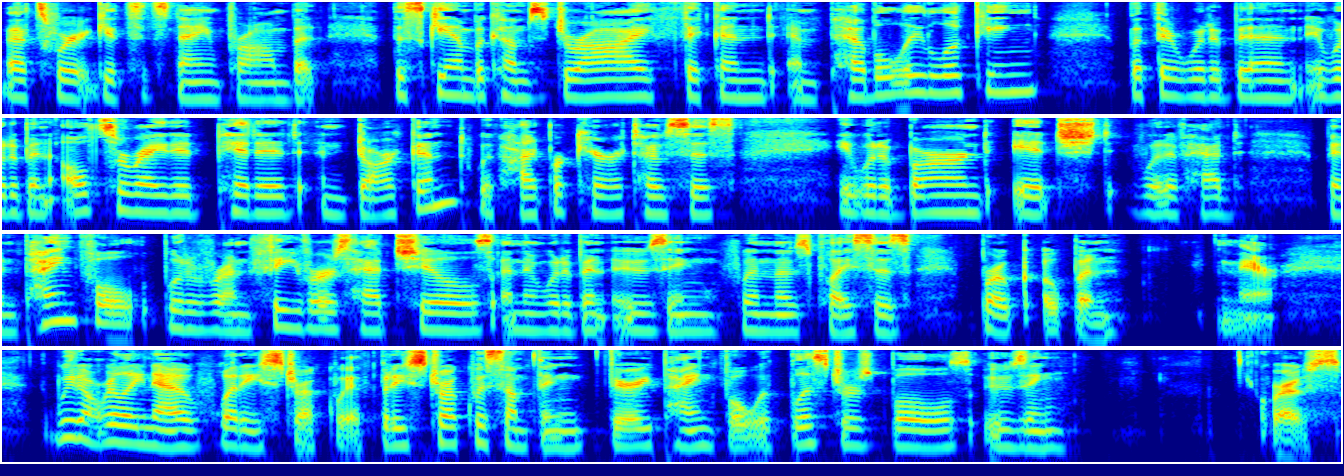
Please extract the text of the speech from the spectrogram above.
that's where it gets its name from. But the skin becomes dry, thickened, and pebbly looking. But there would have been, it would have been ulcerated, pitted, and darkened with hyperkeratosis. It would have burned, itched, would have had been painful, would have run fevers, had chills, and then would have been oozing when those places broke open in there. We don't really know what he's struck with, but he's struck with something very painful with blisters, bulls, oozing. Gross.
